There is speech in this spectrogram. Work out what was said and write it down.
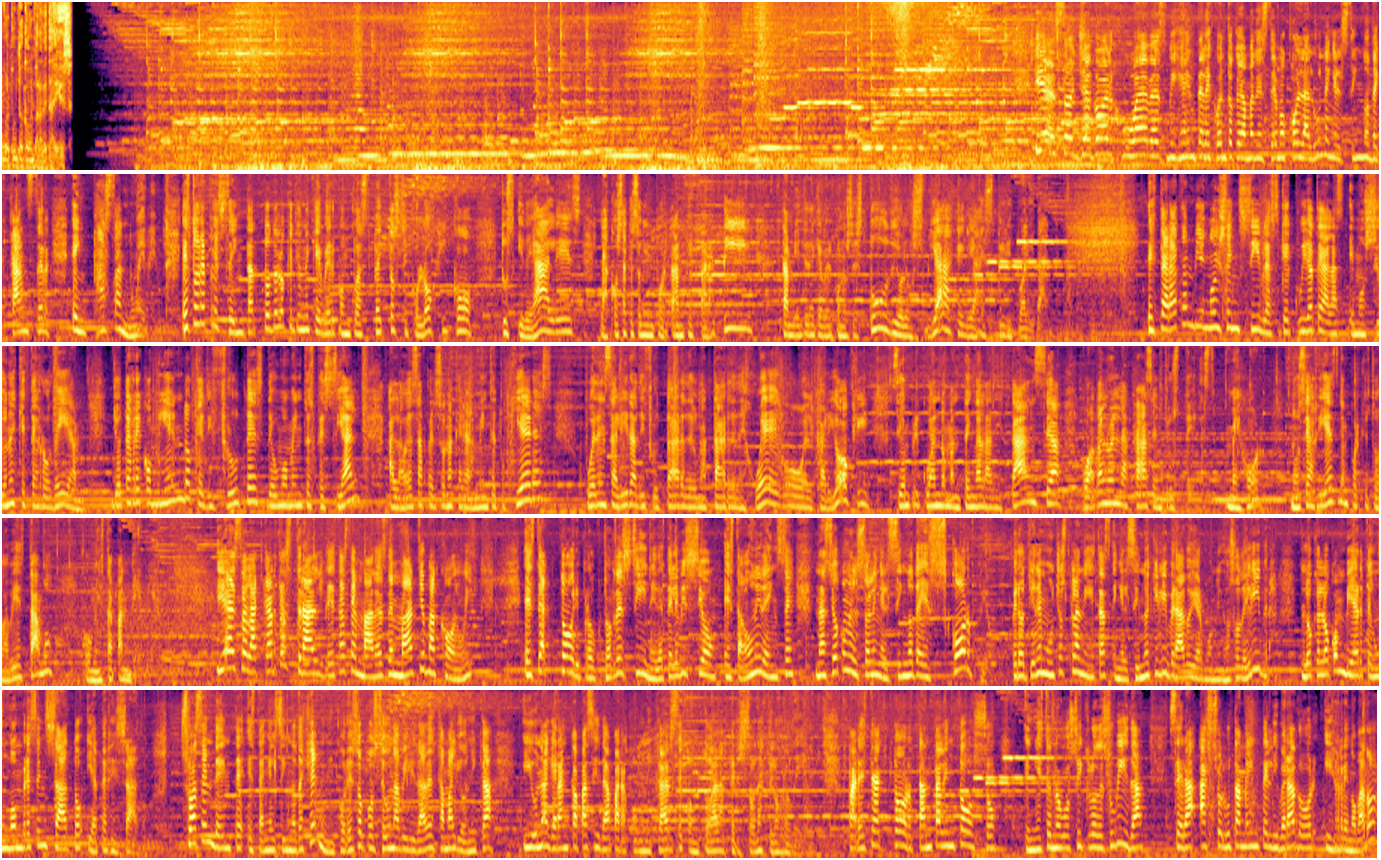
boostmobile.com para detalles. Y eso llegó el jueves, mi gente. Les cuento que amanecemos con la luna en el signo de cáncer en casa 9. Esto representa todo lo que tiene que ver con tu aspecto psicológico, tus ideales, las cosas que son importantes para ti. También tiene que ver con los estudios, los viajes y la espiritualidad. Estará también hoy sensible, así que cuídate a las emociones que te rodean. Yo te recomiendo que disfrutes de un momento especial al lado de esas personas que realmente tú quieres. Pueden salir a disfrutar de una tarde de juego o el karaoke, siempre y cuando mantengan la distancia o háganlo en la casa entre ustedes. Mejor, no se arriesguen porque todavía estamos con esta pandemia. Y eso, la carta astral de esta semana es de Matthew McConaughey. Este actor y productor de cine y de televisión estadounidense nació con el sol en el signo de Escorpio, pero tiene muchos planetas en el signo equilibrado y armonioso de Libra, lo que lo convierte en un hombre sensato y aterrizado. Su ascendente está en el signo de Géminis, por eso posee una habilidad camaleónica y una gran capacidad para comunicarse con todas las personas que lo rodean. Para este actor tan talentoso, en este nuevo ciclo de su vida, será absolutamente liberador y renovador.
